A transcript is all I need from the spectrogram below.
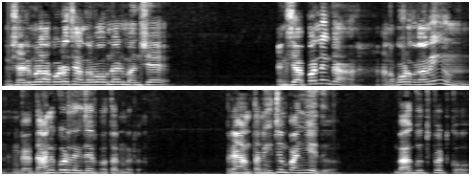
ఇంక షర్మిల కూడా చంద్రబాబు నాయుడు మనిషే. ఇంక చెప్పండి ఇంకా. అనకూడదు కానీ ఇంకా దానికి కూడా దిగజారిపోతారు మీరు. రే అంత నీచం పని చేయదు. బాగా గుర్తుపెట్టుకో.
